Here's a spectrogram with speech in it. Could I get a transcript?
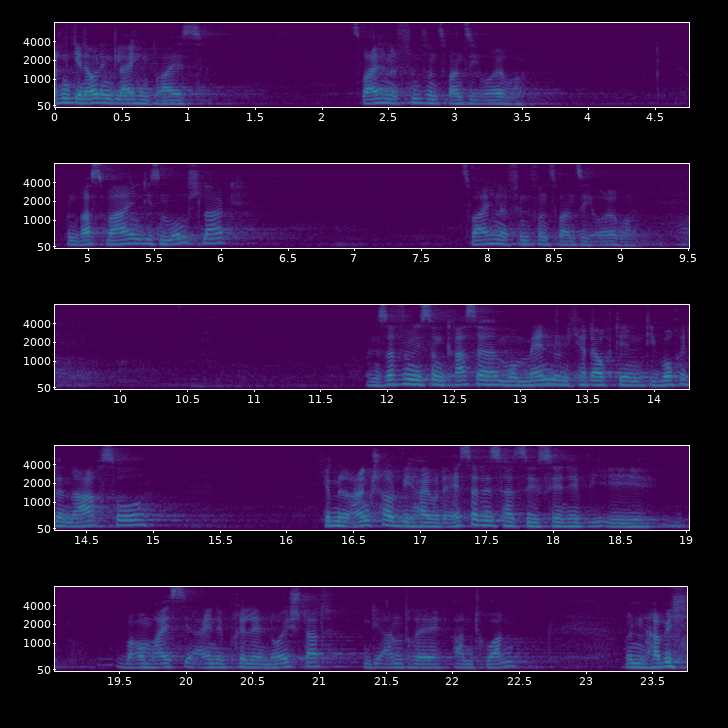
hatten genau den gleichen Preis. 225 Euro. Und was war in diesem Umschlag? 225 Euro. Und das war für mich so ein krasser Moment und ich hatte auch den, die Woche danach so, ich habe mir dann angeschaut, wie oder Esther das hat sie gesehen, wie, warum heißt die eine Brille Neustadt und die andere Antoine. Und dann habe ich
